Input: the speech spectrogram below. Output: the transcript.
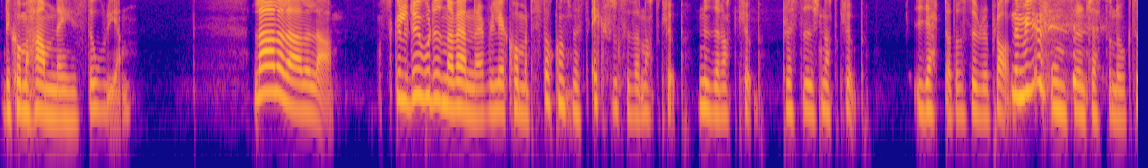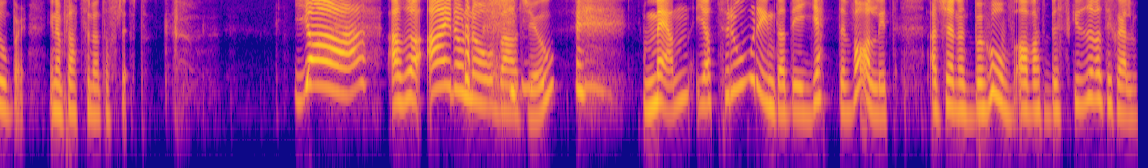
Det kommer hamna i historien. La la la la la. Skulle du och dina vänner vilja komma till Stockholms mest exklusiva nattklubb, nya nattklubb, Prestige nattklubb, i hjärtat av Stureplan, Nej, men- onsdag den 13 oktober, innan platserna tar slut. Ja! Alltså I don't know about you. Men jag tror inte att det är jättevanligt att känna ett behov av att beskriva sig själv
